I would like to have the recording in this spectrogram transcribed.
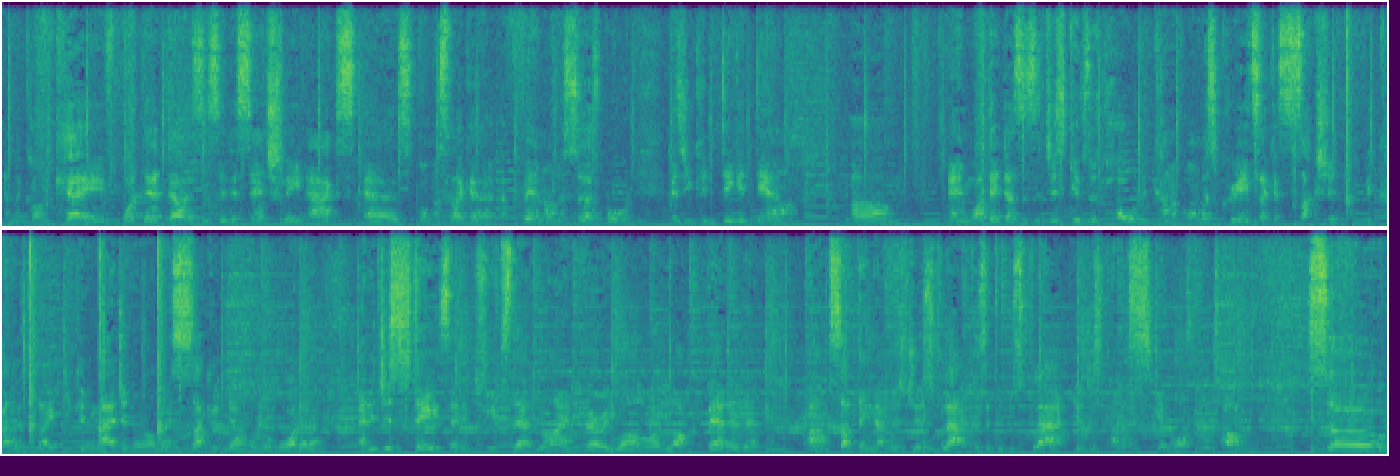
And the concave, what that does is it essentially acts as almost like a, a fin on a surfboard as you can dig it down. Um, and what that does is it just gives it hold. It kind of almost creates like a suction. It kind of like, you can imagine it almost sucking down on the water and it just stays and it keeps that line very well or a lot better than um, something that was just flat. Because if it was flat, you just kind of skim off the top. So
